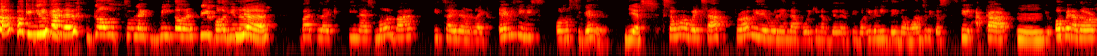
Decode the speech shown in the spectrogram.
can't fucking You can- go to like meet other people you know Yeah. but like in a small van it's either like everything is almost together yes. If someone wakes up probably they will end up waking up the other people even if they don't want to because it's still a car. Mm. you open a door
